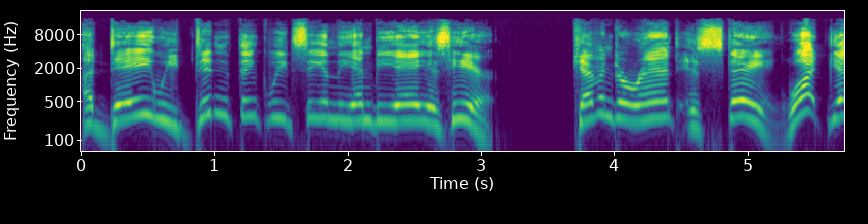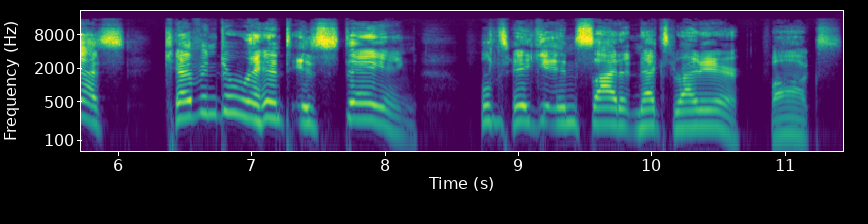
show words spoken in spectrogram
a day we didn't think we'd see in the NBA is here. Kevin Durant is staying. What? Yes, Kevin Durant is staying. We'll take you inside it next, right here. Fox.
